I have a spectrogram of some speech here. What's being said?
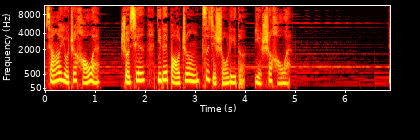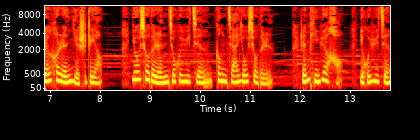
想要有只好碗，首先你得保证自己手里的也是好碗。人和人也是这样。”优秀的人就会遇见更加优秀的人，人品越好，也会遇见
